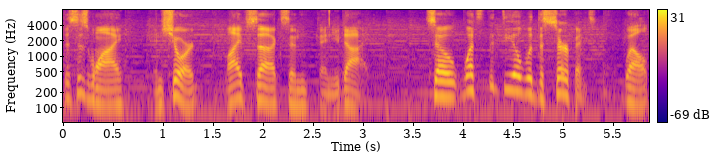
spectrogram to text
this is why, in short, life sucks and then you die. So, what's the deal with the serpent? Well,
